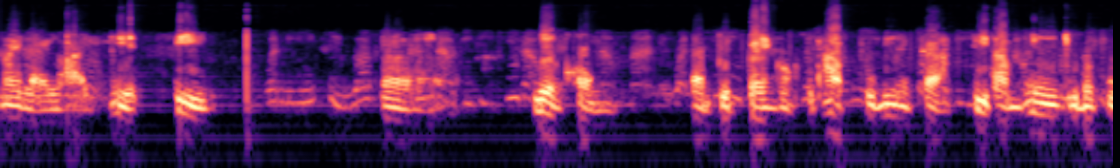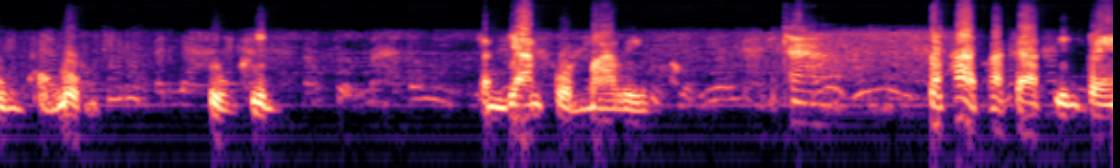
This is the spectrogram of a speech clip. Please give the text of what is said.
ในหลาย ๆ เหตุที่ เอ่อเรื่องของการเปลี่ยนแปลงของสภาพภูมิอากาศที่ทำให้อุณหภูมิของโลกสูงขึ้น สัญญาณฝนมาเร็วเจ้าสภาพอากาศเปลี่ยนแปลง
